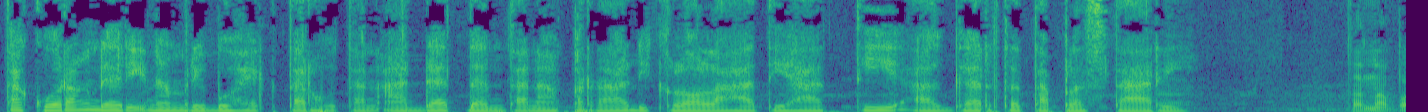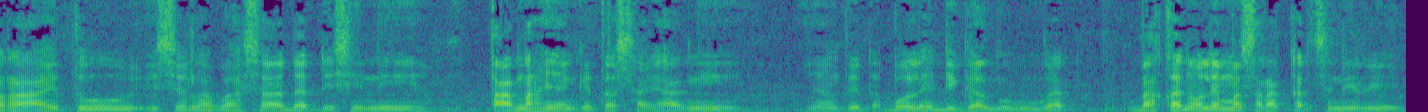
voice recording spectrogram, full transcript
Tak kurang dari 6.000 hektar hutan adat dan tanah pera dikelola hati-hati agar tetap lestari. Tanah pera itu istilah bahasa adat di sini tanah yang kita sayangi, yang tidak boleh diganggu gugat bahkan oleh masyarakat sendiri.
